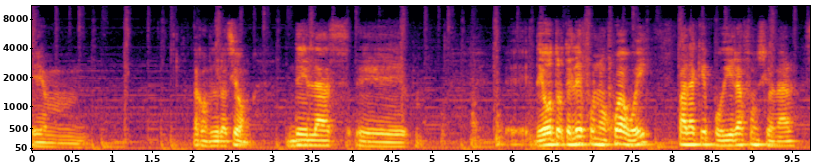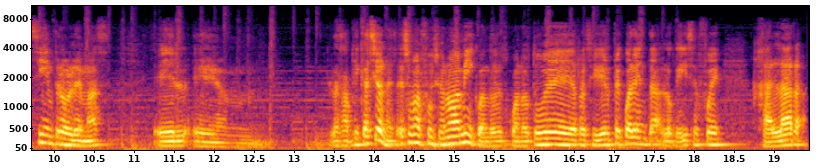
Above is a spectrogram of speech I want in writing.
em, la configuración de las eh, de otro teléfono Huawei para que pudiera funcionar sin problemas em, las aplicaciones. Eso me funcionó a mí cuando, cuando tuve, recibí el P40, lo que hice fue jalar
